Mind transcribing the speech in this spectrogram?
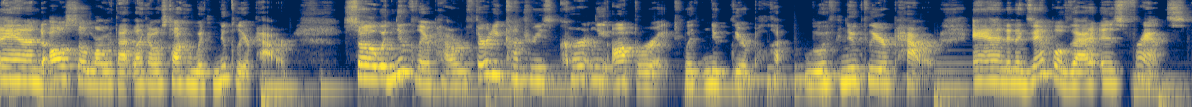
And also, along with that, like I was talking with nuclear power. So, with nuclear power, 30 countries currently operate with nuclear with nuclear power, and an example of that is France.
